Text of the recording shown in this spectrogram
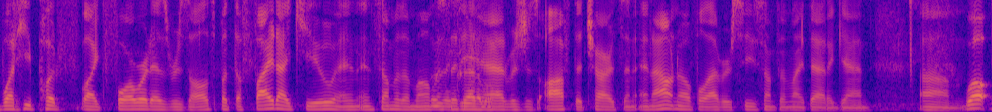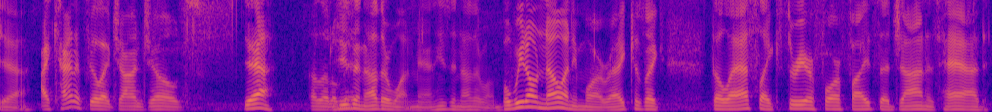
what he put f- like forward as results, but the fight IQ and, and some of the moments that he had was just off the charts. And, and I don't know if we'll ever see something like that again. Um, Well, yeah, I kind of feel like Jon Jones yeah, a little bit. He's bit. another one, man. He's another one. But we don't know anymore, right? Because like the last like three or four fights that Jon has had,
